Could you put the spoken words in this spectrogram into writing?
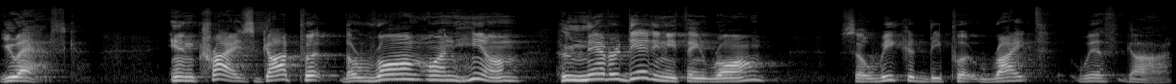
You ask. In Christ, God put the wrong on him who never did anything wrong so we could be put right with God.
